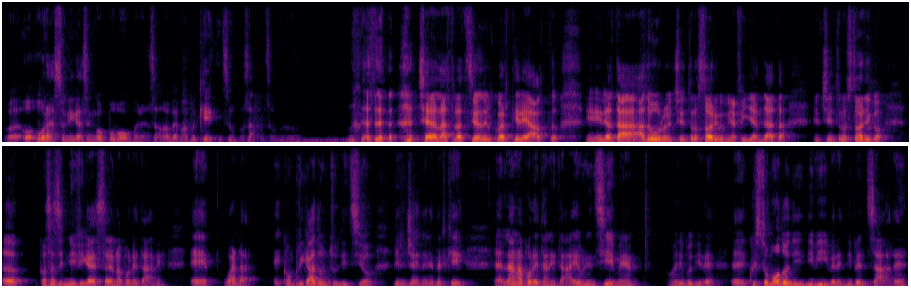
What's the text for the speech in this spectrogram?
Uh, ora sto che casa in Coppo Pombera. Insomma, vabbè, ma perché insomma, sa, insomma, c'era l'attrazione del quartiere alto. In realtà adoro il centro storico. Mia figlia è andata nel centro storico. Uh, cosa significa essere napoletani? E, guarda, è complicato un giudizio del genere perché eh, la napoletanità è un insieme come devo dire, eh, questo modo di, di, vivere, di pensare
